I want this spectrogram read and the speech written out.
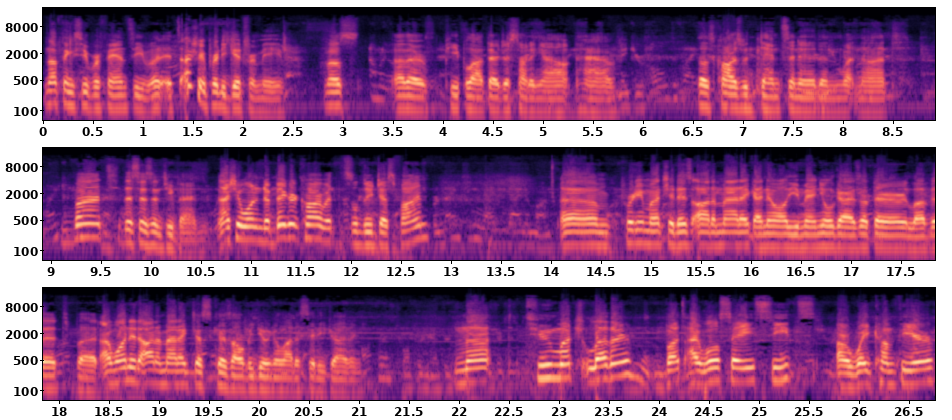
nothing super fancy, but it's actually pretty good for me. Most other people out there just starting out have those cars with dents in it and whatnot. But this isn't too bad. I actually wanted a bigger car, but this will do just fine. Um, pretty much it is automatic. I know all you manual guys out there love it, but I wanted automatic just because I'll be doing a lot of city driving. Not too much leather, but I will say seats are way comfier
